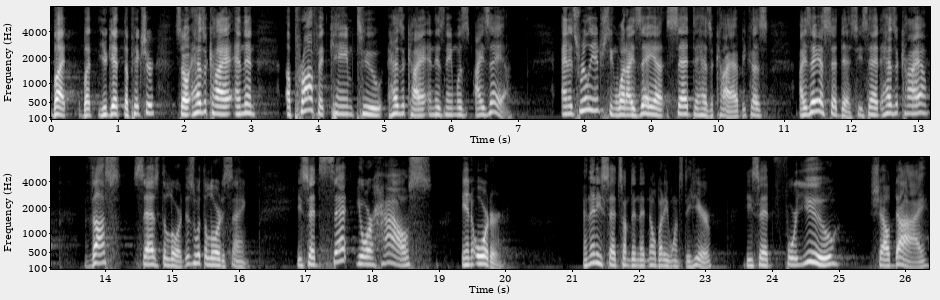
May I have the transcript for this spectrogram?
but but you get the picture. So Hezekiah, and then a prophet came to Hezekiah, and his name was Isaiah. And it's really interesting what Isaiah said to Hezekiah because Isaiah said this. He said, Hezekiah, thus says the Lord. This is what the Lord is saying. He said, Set your house in order. And then he said something that nobody wants to hear. He said, For you shall die,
